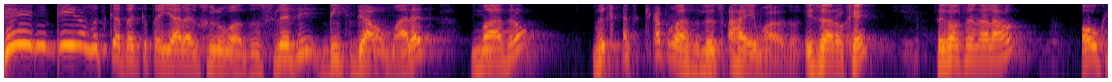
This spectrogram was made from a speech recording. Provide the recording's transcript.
እንዲህ ነው የምትቀጠቅጠ እያላችሁ ነው ማለት ነው ስለዚህ ቢት ዳውን ማለት ማለት ነው መቀጥቀጥ ማለት ነው ለፀሐይ ማለት ነው ኢዛር ኦኬ ተጋብተናል አሁን ኦኬ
